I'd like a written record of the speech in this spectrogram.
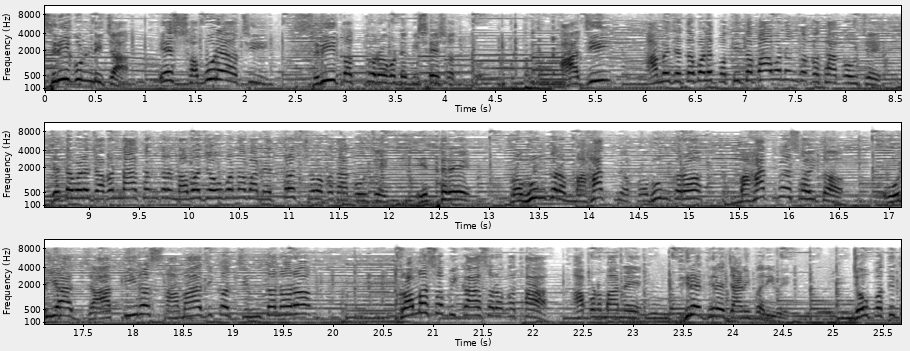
ଶ୍ରୀଗୁଣ୍ଡିଚା ଏ ସବୁରେ ଅଛି ଶ୍ରୀ ତତ୍ଵର ଗୋଟେ ବିଶେଷତ୍ୱ ଆଜି ଆମେ ଯେତେବେଳେ ପତିତ ପାବନଙ୍କ କଥା କହୁଛେ ଯେତେବେଳେ ଜଗନ୍ନାଥଙ୍କର ନବଯୌବନ ବା ନେତ୍ରୋତ୍ସବ କଥା କହୁଛେ ଏଥିରେ ପ୍ରଭୁଙ୍କର ମାହାତ୍ମ୍ୟ ପ୍ରଭୁଙ୍କର ମାହାତ୍ମ୍ୟ ସହିତ ଓଡ଼ିଆ ଜାତିର ସାମାଜିକ ଚିନ୍ତନର କ୍ରମଶଃ ବିକାଶର କଥା ଆପଣମାନେ ଧୀରେ ଧୀରେ ଜାଣିପାରିବେ। ଯୋଉ ପତିତ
